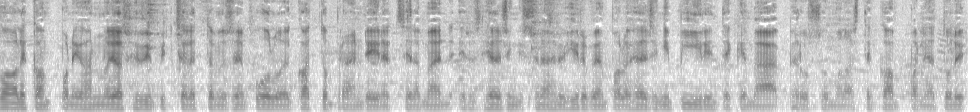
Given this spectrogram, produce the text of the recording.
vaalikampanjahan nojasi hyvin pitkälle tämmöiseen puolueen kattobrändiin, että siellä mä en esimerkiksi Helsingissä nähnyt hirveän paljon Helsingin piirin tekemää perussuomalaisten kampanjaa. Oli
